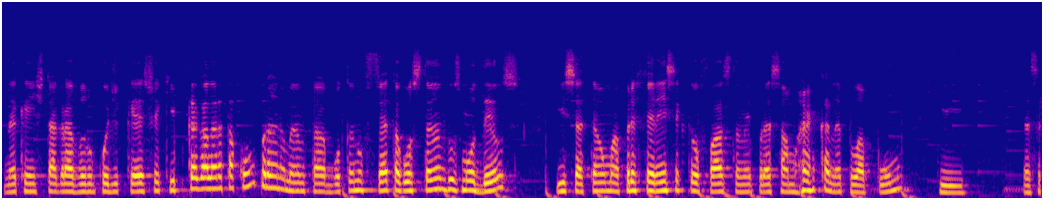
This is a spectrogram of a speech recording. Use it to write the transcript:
né, que a gente tá gravando um podcast aqui, porque a galera tá comprando mesmo, tá botando fé, tá gostando dos modelos. Isso é até uma preferência que eu faço também por essa marca, né, pela Puma, que nessa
